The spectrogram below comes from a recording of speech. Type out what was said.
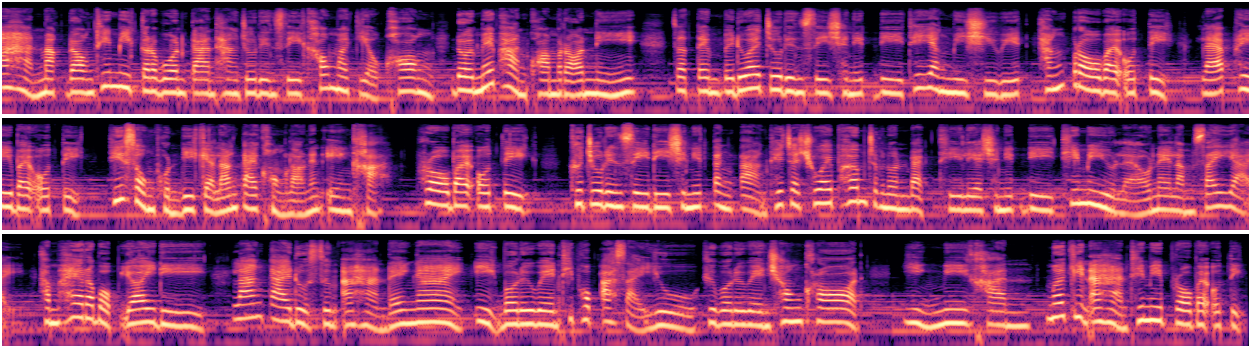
อาหารหมักดองที่มีกระบวนการทางจุลินทรีย์เข้ามาเกี่ยวข้อง โดยไม่ผ่านความร้อนนี้ จะเต็มไปด้วยจุลินทรีย์ชนิดดีที่ยังมีชีวิต ทั้งโปรไบโอติกและพรีไบโอติกที่ส่งผลดีแก่ร่างกายของเรานั่นเองค่ะโปรไบโอติก คือจุลินทรีย์ดีชนิดต่างๆ ที่จะช่วยเพิ่มจำนวนแบคทีเรียชนิดดีที่มีอยู่แล้วในลำไส้ใหญ่ทำให้ระบบย่อยดี ร่างกายดูดซึมอาหารได้ง่าย อีกบริเวณที่พบอาศัยอยู่ คือบริเวณช่องคลอด หญิงมีครรภ์เมื่อกินอาหารที่มีโปรไบโอติก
